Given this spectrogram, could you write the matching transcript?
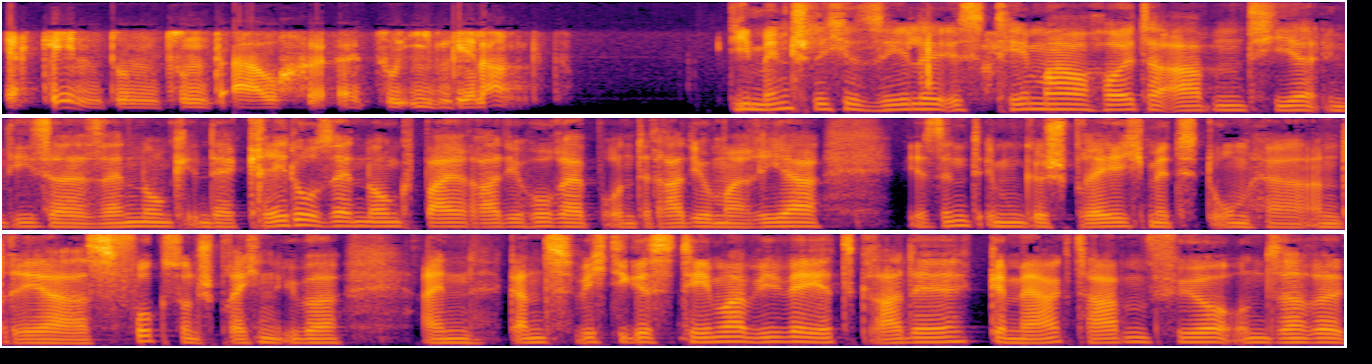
erkennt und, und auch zu ihm gelangt. Die menschliche Seele ist Thema heute Abend hier in dieser Sendung, in der Credo-Sendung bei Radio Horeb und Radio Maria. Wir sind im Gespräch mit Domherr Andreas Fuchs und sprechen über ein ganz wichtiges Thema, wie wir jetzt gerade gemerkt haben, für unsere,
